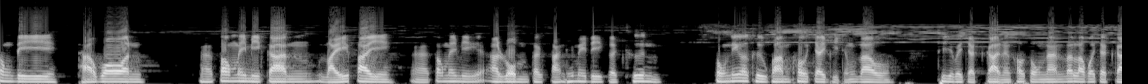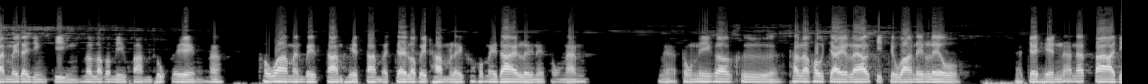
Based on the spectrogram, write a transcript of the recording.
ต้องดีถาวรนะต้องไม่มีการไหลไปต้องไม่มีอารมณ์ต่างๆที่ไม่ดีเกิดขึ้น ตรงนี้ก็คือความเข้าใจผิดของเรา ที่จะไปจัดการกับเขาตรงนั้น แล้วเราก็จัดการไม่ได้จริง ๆ แล้วเราก็มีความทุกข์เองนะเพราะว่ามันไปตามเหตุตามปัจจัยเราไปทำอะไรเขาก็ไม่ได้เลยในตรงนั้นนะตรงนี้ก็คือถ้าเราเข้าใจแล้วจิตจะวางได้เร็วจะเห็นอนัตตาจ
